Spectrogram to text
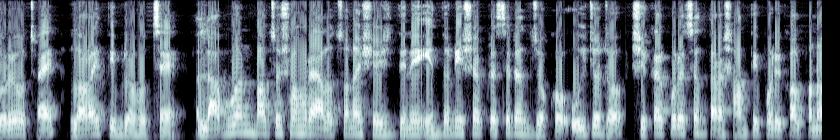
গড়ে ওঠায় লড়াই তীব্র হচ্ছে। লাবুয়ান বাজো শহরে আলোচনায় শেষ দিনে ইন্দোনেশিয়ার প্রেসিডেন্ট জোকো উইডোডো স্বীকার করেছেন, তারা শান্তি পরিকল্পনা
